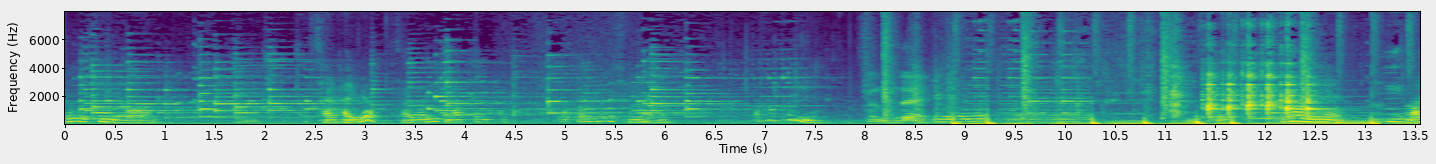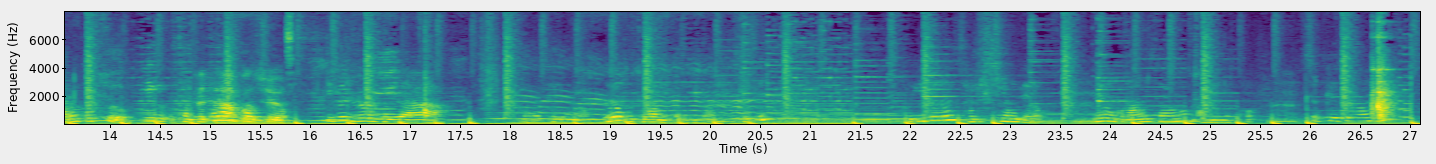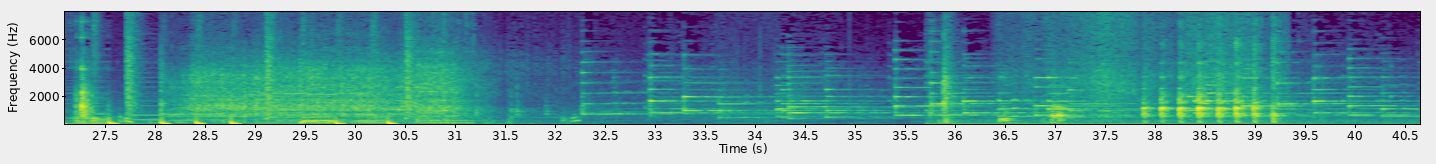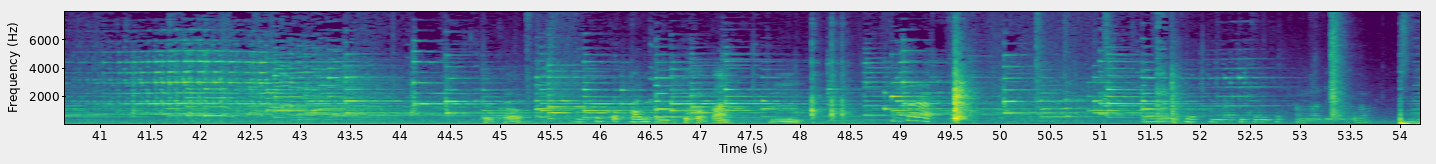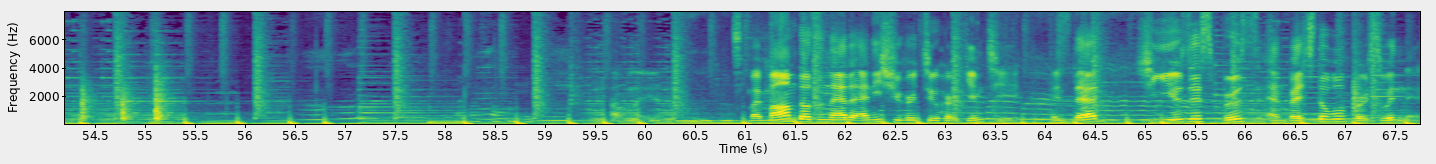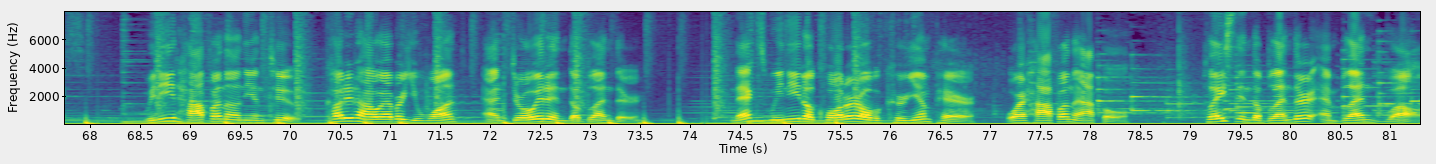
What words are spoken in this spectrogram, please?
쓰면 잘 갈려. 잘 갈리고 맛도 있고. 똑바로 해주시면 딱한 컵이네. 됐는데 네. 그 다음에 이 마른 고추. 이거 참 베트남 베트남 고추. 이걸 넣어줘야 뭐라. 매운 거 좋아하니까 우리가. 그 이거는 자기 취향대로. 매운 거 많이 좋아하면 많이 넣고. 음. 적게 좋아하면 My mom doesn't add any sugar to her kimchi. Instead, she uses fruits and vegetable for sweetness. We need half an onion too. Cut it however you want and throw it in the blender. Next, we need a quarter of a Korean pear or half an apple. Place in the blender and blend well.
